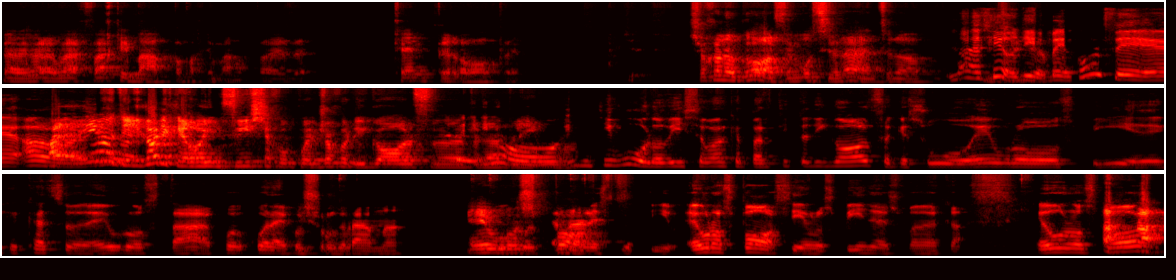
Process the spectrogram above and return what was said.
Guarda, guarda, guarda, fa che mappa, fa che mappa. Eh. Camper Open. Giocano a golf, emozionante, no? Ma sì, oddio, beh, golf è... Allora, Ma io non ti ricordi che ero in fissa con quel gioco di golf io 1? in tv l'ho visto qualche partita di golf che su Eurospeed, che cazzo è Eurostar, qual, qual è quel Sì. programma? Eurosport. Eurosport, sì, Eurospin. Eurosport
